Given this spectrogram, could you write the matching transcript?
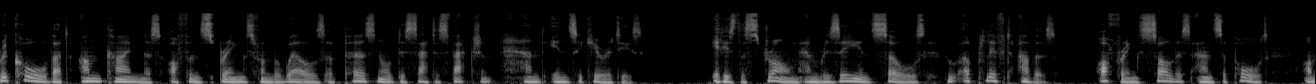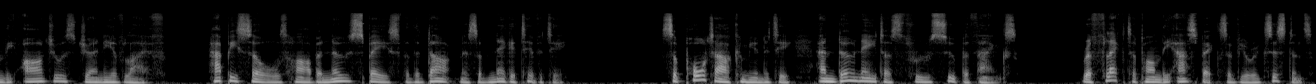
Recall that unkindness often springs from the wells of personal dissatisfaction and insecurities. It is the strong and resilient souls who uplift others, offering solace and support on the arduous journey of life. Happy souls harbour no space for the darkness of negativity. Support our community and donate us through Super Thanks. Reflect upon the aspects of your existence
